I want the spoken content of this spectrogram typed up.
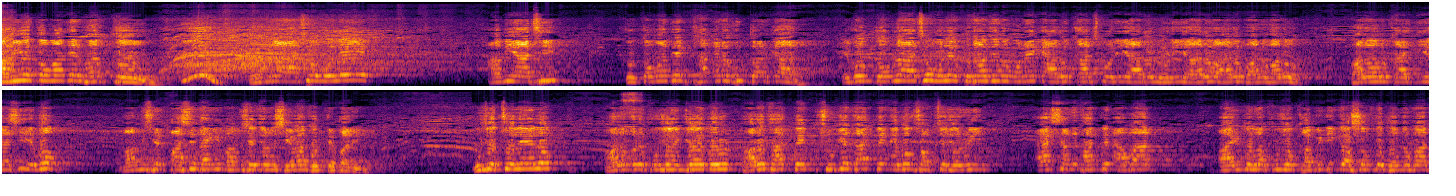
আমিও তোমাদের ভক্ত। তোমরা আছো বলে আমি আছি। তো তোমাদের থাকাটা খুব দরকার। এবং তোমরা আছো বলে কোথাও যেন মনে হয় আরও কাজ করি, আরও লড়ি, আরও আরও ভালো ভালো ভালো ভালো কাজ নিয়ে আসি। এবং মানুষের পাশে থাকি, মানুষের জন্য সেবা করতে পারি। পুজো চলে এলো, ভালো করে পুজো এনজয় করুন, ভালো থাকবেন, সুখে থাকবেন এবং সবচেয়ে জরুরি, একসাথে থাকবেন। আবার আইনতলা পুজো কমিটিকে অসংখ্য ধন্যবাদ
